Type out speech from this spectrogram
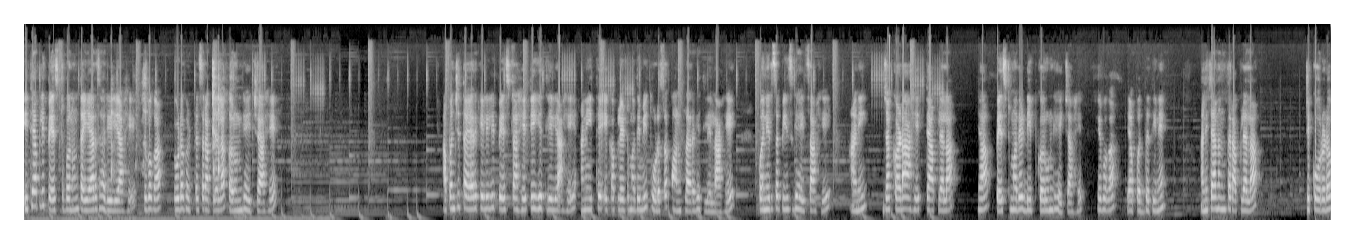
इथे आपली पेस्ट बनून तयार झालेली आहे. हे बघा एवढं घट्टसर आपल्याला करून घ्यायचे आहे. आपण जी तयार केलेली पेस्ट आहे ती घेतलेली आहे आणि इथे एका प्लेटमध्ये मी थोडंसं कॉर्नफ्लॉवर घेतलेलं आहे. पनीरचा पीस घ्यायचा आहे आणि ज्या कडा आहेत त्या आपल्याला ह्या पेस्टमध्ये डीप करून घ्यायच्या आहेत. हे बघा या पद्धतीने. आणि त्यानंतर आपल्याला जे कोरडं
